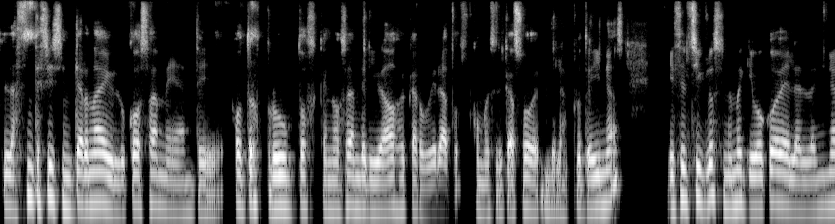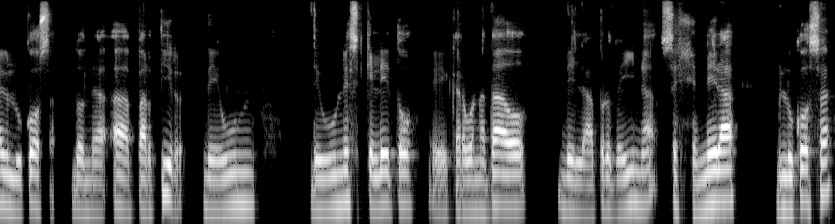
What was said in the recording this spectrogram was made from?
la síntesis interna de glucosa mediante otros productos que no sean derivados de carbohidratos, como es el caso de, las proteínas, es el ciclo, si no me equivoco, de la alanina glucosa, donde a, a partir de un, de un esqueleto eh, carbonatado de la proteína se genera glucosa.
